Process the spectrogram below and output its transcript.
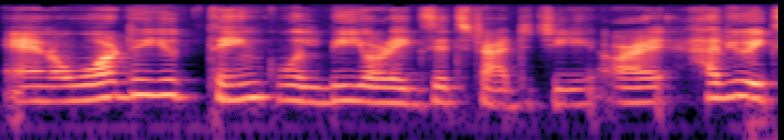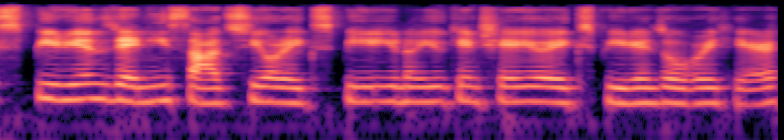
And what do you think will be your exit strategy? Or have you experienced any such your experience? You know, you can share your experience over here.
